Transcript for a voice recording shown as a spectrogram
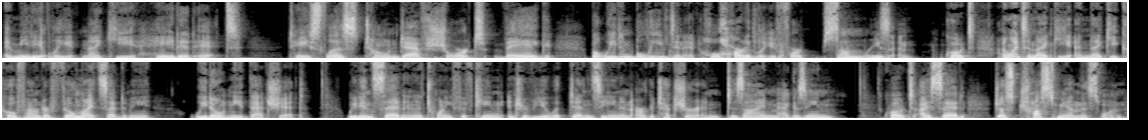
Immediately, Nike hated it. Tasteless, tone deaf, short, vague, but Wieden believed in it wholeheartedly for some reason. Quote, I went to Nike and Nike co-founder Phil Knight said to me, we don't need that shit. Wieden said in a 2015 interview with Dezeen in Architecture and Design magazine, quote, I said, just trust me on this one.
